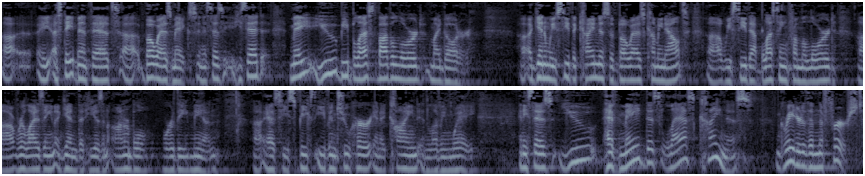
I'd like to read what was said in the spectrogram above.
uh, a, a, statement that uh, Boaz makes, and it says, he said, may you be blessed by the Lord, my daughter. Uh, again, we see the kindness of Boaz coming out. Uh, we see that blessing from the Lord, realizing again that he is an honorable, worthy man, as he speaks even to her in a kind and loving way. And he says, you have made this last kindness greater than the first.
